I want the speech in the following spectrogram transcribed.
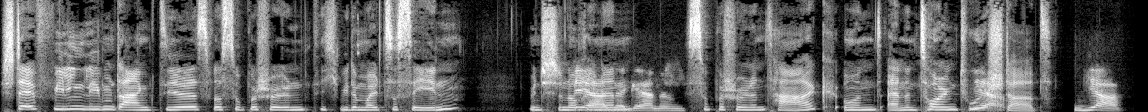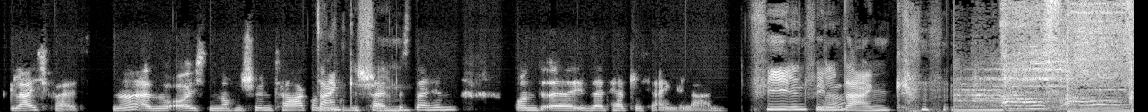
Steff, vielen lieben Dank dir. Es war super schön, dich wieder mal zu sehen. Ich wünsche dir noch ja, einen super schönen Tag und einen tollen Tourstart. Ja, ja gleichfalls. Ne? Also euch noch einen schönen Tag und eine gute Zeit bis dahin. Und äh, ihr seid herzlich eingeladen. Vielen, vielen ja? Dank. Auf, auf.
